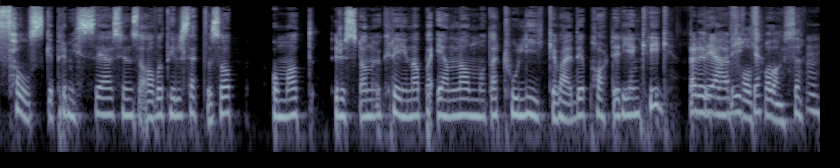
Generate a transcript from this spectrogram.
falske premisset jeg syns av og til settes opp om at Russland og Ukraina på en eller annen måte er to likeverdige parter i en krig. Det er, det, det er en falsk balanse. Mm.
